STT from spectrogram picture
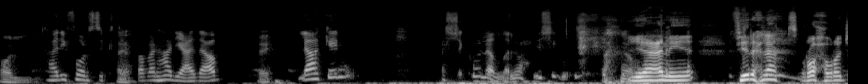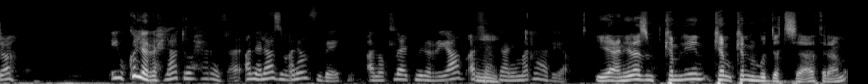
أول. هذه four sector إيه. طبعا هذه عذاب. إيه. لكن الشكوى لله الواحد إيش يقول؟ يعني في رحلات روح ورجعة؟ أيوه كل الرحلات روح ارجع أنا لازم أنام في بيتي. أنا طلعت من الرياض أرجع مم. ثاني مرة على الرياض. يعني لازم تكملين كم كم مده ساعات العمل؟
